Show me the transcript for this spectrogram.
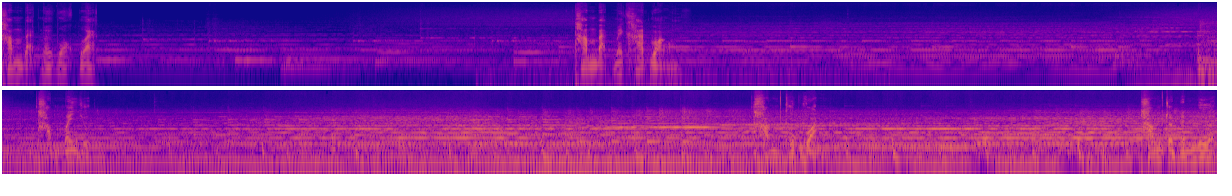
ทำแบบไม่วอกแวก ทำแบบไม่คาดหวัง ทำไม่หยุด ทำทุกวัน ทำจนเป็นเลือด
